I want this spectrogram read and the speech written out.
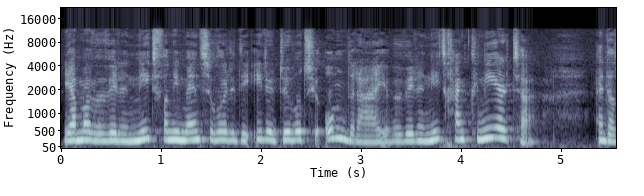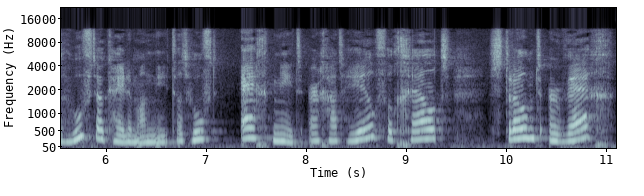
ja, maar we willen niet van die mensen worden die ieder dubbeltje omdraaien. We willen niet gaan knierten. En dat hoeft ook helemaal niet. Dat hoeft echt niet. Er gaat heel veel geld, stroomt er weg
